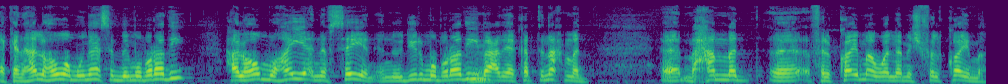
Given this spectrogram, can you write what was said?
لكن هل هو مناسب للمباراة دي؟ هل هو مهيئ نفسيا إنه يدير المباراة دي بعد يا كابتن أحمد؟ آه، محمد آه، في القايمة ولا مش في القايمة؟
